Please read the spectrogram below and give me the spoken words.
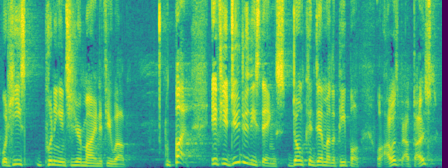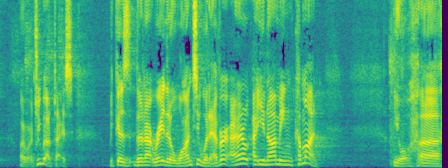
what He's putting into your mind, if you will. But if you do do these things, don't condemn other people. Well, I was baptized. Why weren't you baptized? Because they're not ready, they don't want to, whatever. I don't, you know, I mean, come on. You know, uh,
